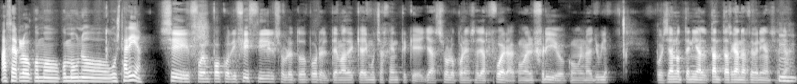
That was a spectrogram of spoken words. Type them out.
hacerlo como, como uno gustaría. Sí, fue un poco difícil, sobre todo por el tema de que hay mucha gente que ya solo por ensayar fuera, con el frío, con la lluvia, pues ya no tenía tantas ganas de venir a ensayar. Ujú.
